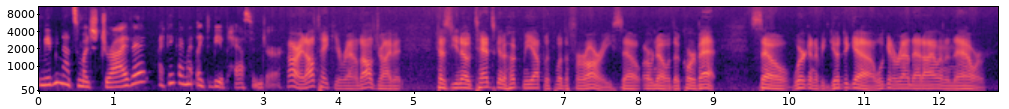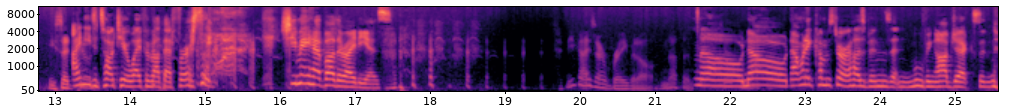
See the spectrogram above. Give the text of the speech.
maybe not so much drive it. I think I might like to be a passenger. All right, I'll take you around. I'll drive it because you know Ted's going to hook me up with with a Ferrari, so or no, the Corvette. So we're going to be good to go. We'll get around that island in an hour. He said, I need to talk to your wife about that first. she may have other ideas. You guys aren't brave at all. Nothing. No, no, not when it comes to our husbands and moving objects and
